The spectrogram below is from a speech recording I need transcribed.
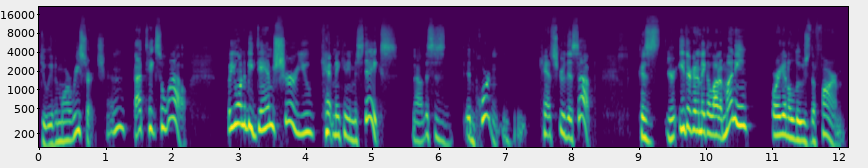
do even more research, and that takes a while. But you want to be damn sure you can't make any mistakes. Now, this is important. You can't screw this up because you're either going to make a lot of money or you're going to lose the farm,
